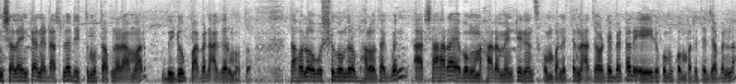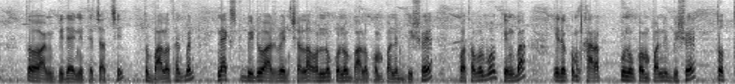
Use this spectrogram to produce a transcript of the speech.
ইনশাল্লাহ ইন্টারনেট আসলে রীতিমতো আপনারা আমার ভিডিও পাবেন আগের মতো। তাহলে অবশ্যই বন্ধুরা ভালো থাকবেন। আর সাহারা এবং মাহারা মেনটেন্যান্স কোম্পানিতে না যাওয়াটাই বেটার এইরকম কোম্পানিতে যাবেন না। তো আমি বিদায় নিতে চাচ্ছি। তো ভালো থাকবেন। নেক্সট ভিডিও আসবে ইনশাল্লাহ অন্য কোনো ভালো কোম্পানির বিষয়ে কথা বলব, কিংবা এরকম খারাপ কোনো কোম্পানির বিষয়ে তথ্য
